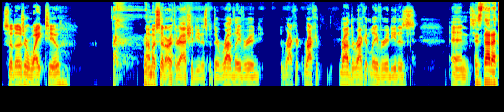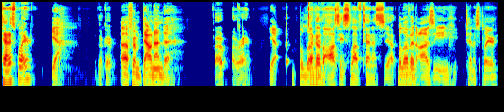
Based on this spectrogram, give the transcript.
So those are white too. I almost said Arthur Ashe Adidas, but they're Rod Laver Rocket Rocket Rod the Rocket Laver Adidas, and Is that a tennis player? yeah, Okay. uh, from Down Under. Oh, all right. Yeah, beloved. I know the Aussies love tennis. Yeah. beloved Aussie tennis player,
